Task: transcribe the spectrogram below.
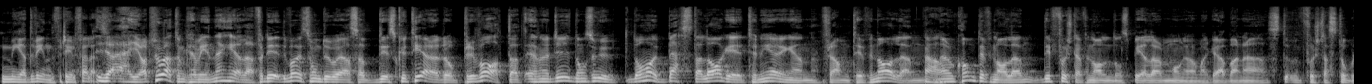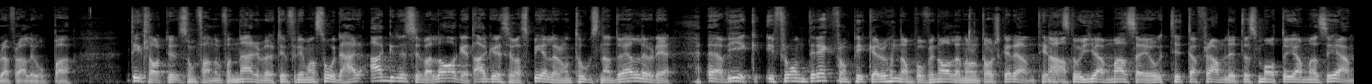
medvind för tillfället? Ja, jag tror att de kan vinna hela. För det, det var ju som du och jag satt och diskuterade då, privat. Att Energy, de, såg ut, de var ju bästa lag i turneringen fram till finalen. Ja. När de kom till finalen, det är första finalen de spelar, många av de här grabbarna. St första stora för allihopa. Det är klart det, som fan de får nerver till. För det man såg, det här aggressiva laget, aggressiva spelare, de tog sina dueller och det. Övergick ifrån, direkt från pickarundan på finalen när de torskade den. Till Ja. att stå och gömma sig och titta fram lite smått och gömma sig igen.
